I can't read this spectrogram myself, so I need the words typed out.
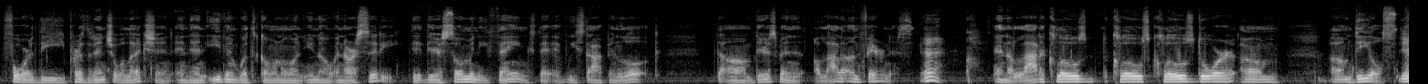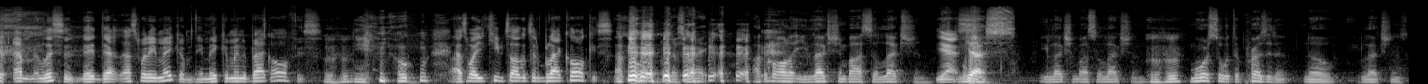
for the presidential election, and then even what's going on, you know, in our city, there, there's so many things that if we stop and look, the, um, there's been a lot of unfairness Yeah. And a lot of closed, closed, closed door um, um, deals. Yeah, I mean, listen, they, that, that's where they make them. They make them in the back office. Mm-hmm. You know, that's why you keep talking to the Black Caucus. That's right. I call it election by selection. yes, yes. Election by selection. Mm-hmm. More so with the president, no elections,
